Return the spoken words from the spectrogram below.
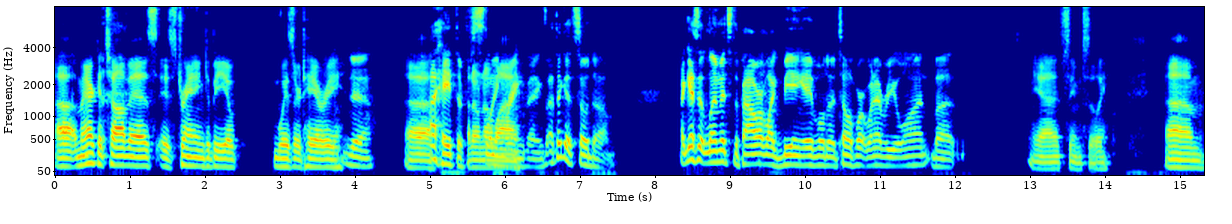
Uh, America Chavez is training to be a wizard. Harry. yeah, Uh, I hate the I don't know why. things. I think it's so dumb. I guess it limits the power of like being able to teleport whenever you want, but Yeah, it seems silly. Um,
